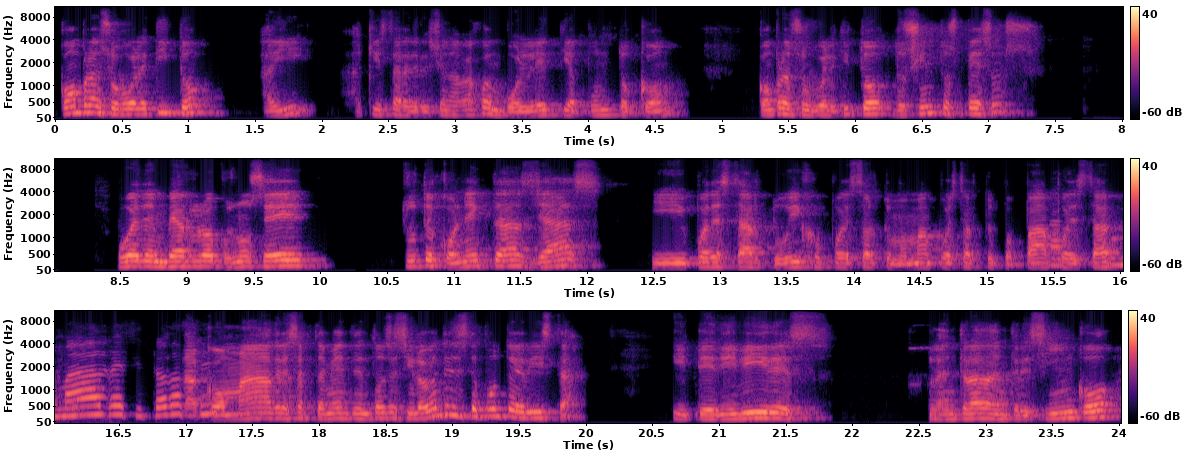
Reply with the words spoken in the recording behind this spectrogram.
compran su boletito ahí, aquí está la dirección abajo, en boletia.com. Compran su boletito 200 pesos pueden verlo, pues no sé, tú te conectas, jazz, y puede estar tu hijo, puede estar tu mamá, puede estar tu papá, puede estar... Comadres y todo. La comadre, exactamente. Entonces, si lo ven desde este punto de vista y te divides la entrada entre cinco,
